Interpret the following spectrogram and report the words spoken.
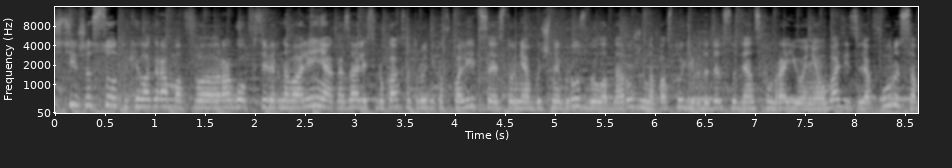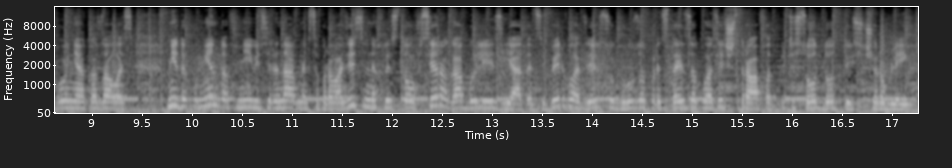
Почти 600 килограммов э, рогов северного оленя оказались в руках сотрудников полиции. Столь необычный груз был обнаружен на посту ГИБДД в Студенском районе. У водителя фуры с собой не оказалось ни документов, ни ветеринарных сопроводительных листов. Все рога были изъяты. Теперь владельцу груза предстоит заплатить штраф от 500 до 1000 рублей.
